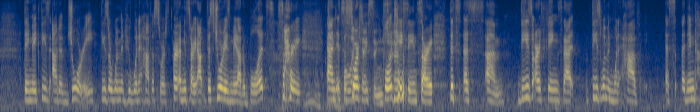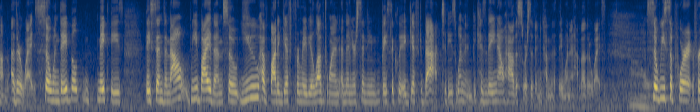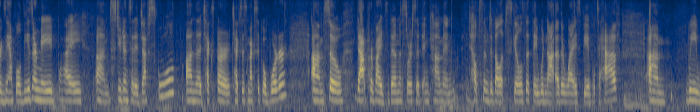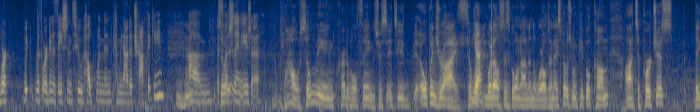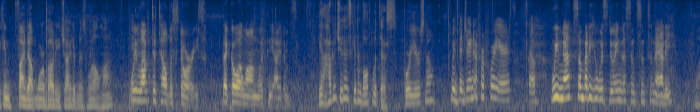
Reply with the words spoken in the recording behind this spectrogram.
They make these out of jewelry. These are women who wouldn't have a source, or I mean, sorry, out, this jewelry is made out of bullets. Sorry, and it's a Bullet source. casings. Bullet casing. Sorry. Um, these are things that these women wouldn't have as an income otherwise. So when they build, make these, they send them out, we buy them. So you have bought a gift for maybe a loved one, and then you're sending basically a gift back to these women because they now have a source of income that they wouldn't have otherwise. So we support, for example, these are made by um, students at a deaf school on the Tex- or Texas-Mexico border. Um, so that provides them a source of income and helps them develop skills that they would not otherwise be able to have. Um, we work with organizations who help women coming out of trafficking, um, So especially it- in Asia. Wow, so many incredible things. Just it, it opens your eyes to what, Yeah. what else is going on in the world. And I suppose when people come uh, to purchase, they can find out more about each item as well, huh? We love to tell the stories that go along with the items. Yeah. How did you guys get involved with this? Four years now. We've been doing it for four years, so We met somebody who was doing this in Cincinnati,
